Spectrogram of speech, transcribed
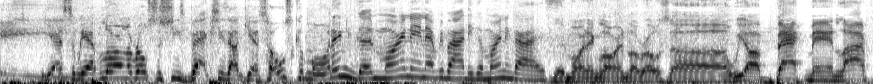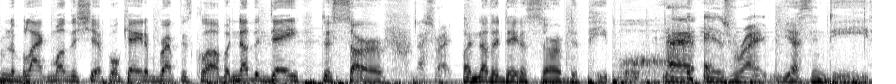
Yes, and we have Lauren LaRosa. She's back. She's our guest host. Good morning. Good morning, everybody. Good morning, guys. Good morning, Lauren LaRosa. We are back, man, live from the Black Mothership, okay? The Breakfast Club. Another day to serve. That's right. Another day to serve the people. That is right. Yes, indeed.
